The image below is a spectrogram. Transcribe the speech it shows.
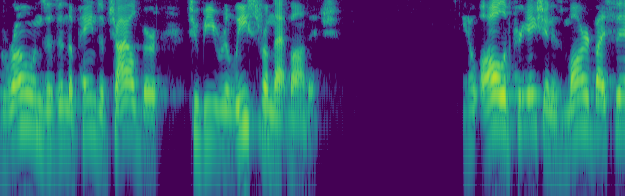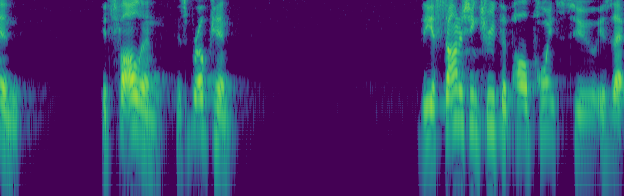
groans as in the pains of childbirth to be released from that bondage. You know, all of creation is marred by sin. It's fallen, it's broken. The astonishing truth that Paul points to is that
